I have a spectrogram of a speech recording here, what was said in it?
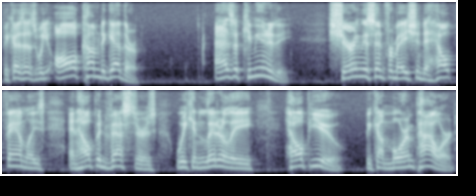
because as we all come together as a community, sharing this information to help families and help investors, we can literally help you become more empowered,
